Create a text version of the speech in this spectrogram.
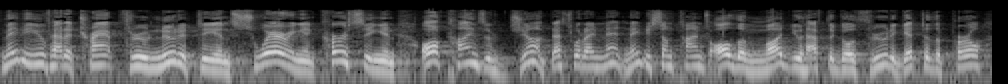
maybe you've had a tramp through nudity and swearing and cursing and all kinds of junk. That's what I meant. Maybe sometimes all the mud you have to go through to get to the pearl,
